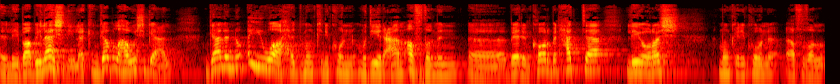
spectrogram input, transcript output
لبابي لاشلي لكن قبلها وش قال؟ قال إنه أي واحد ممكن يكون مدير عام أفضل من آه، بيرن كوربن حتى ليو رش ممكن يكون أفضل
